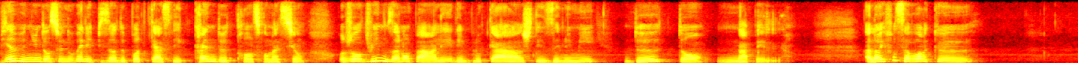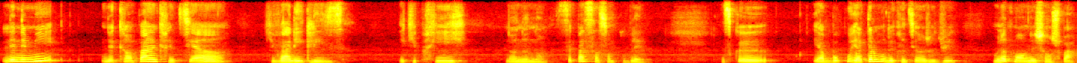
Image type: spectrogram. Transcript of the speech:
Bienvenue dans ce nouvel épisode de podcast Les graines de transformation. Aujourd'hui, nous allons parler des blocages des ennemis de ton appel. Alors, il faut savoir que l'ennemi ne craint pas un chrétien qui va à l'église et qui prie. Non, non, non. C'est pas ça son problème. Parce que il y a beaucoup, il y a tellement de chrétiens aujourd'hui mais notre monde ne change pas.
